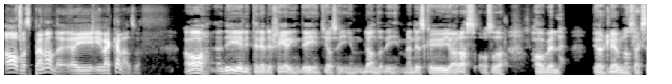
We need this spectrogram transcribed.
Ja, vad spännande. I, i veckan alltså? Ja, det är lite redigering. Det är inte jag så inblandad i, men det ska ju göras. Och så har väl Björklöven någon slags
